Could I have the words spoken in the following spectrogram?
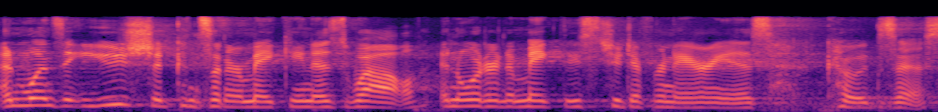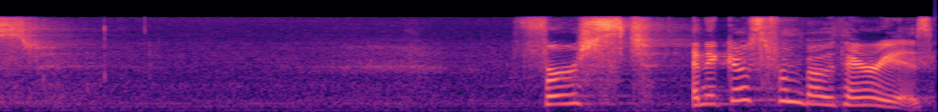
and ones that you should consider making as well in order to make these two different areas coexist. First, and it goes from both areas,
